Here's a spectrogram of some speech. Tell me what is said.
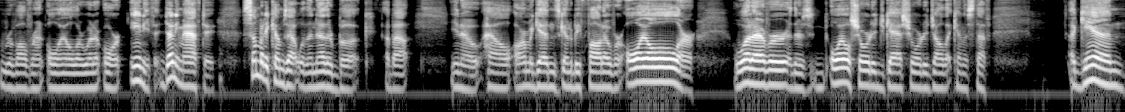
revolve around oil or whatever, or anything. Doesn't even have to. Somebody comes out with another book about, you know, how Armageddon's going to be fought over oil or whatever. There's oil shortage, gas shortage, all that kind of stuff. Again,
